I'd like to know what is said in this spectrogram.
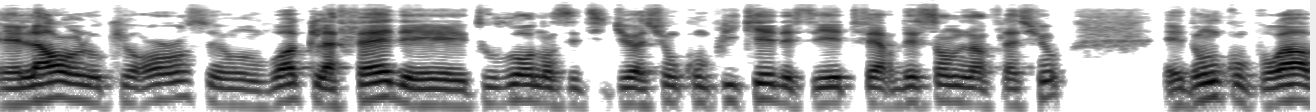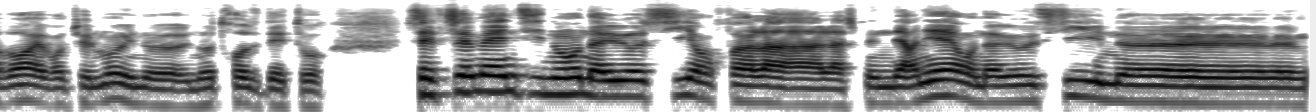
Et là, en l'occurrence, on voit que la Fed est toujours dans cette situation compliquée d'essayer de faire descendre l'inflation. Et donc, on pourrait avoir éventuellement une, une autre hausse des taux. Cette semaine, sinon, on a eu aussi, enfin la, la semaine dernière, on a eu aussi une, euh,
